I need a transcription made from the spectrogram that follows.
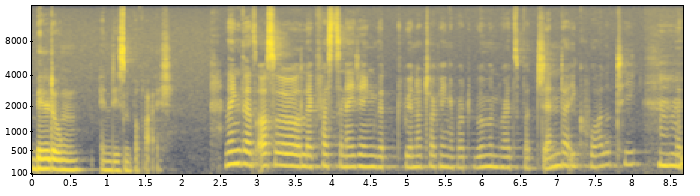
Bildung in diesem Bereich. I think that's also like fascinating that we're not talking about women rights but gender equality. That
